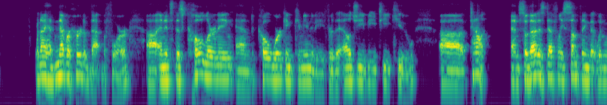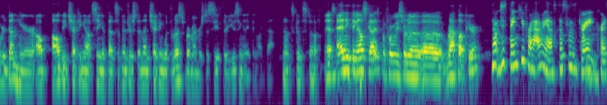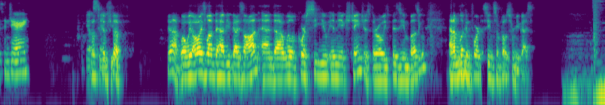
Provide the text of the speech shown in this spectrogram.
and I had never heard of that before. Uh, and it's this co-learning and co-working community for the LGBTQ uh, talent. And so that is definitely something that when we're done here, I'll I'll be checking out, seeing if that's of interest, and then checking with the rest of our members to see if they're using anything like that. That's good stuff. A- anything else, guys, before we sort of uh, wrap up here? No, just thank you for having us. This was great, mm-hmm. Chris and Jerry. Yes, that's good you. stuff. Yeah, well, we always love to have you guys on, and uh, we'll of course see you in the exchanges. They're always busy and buzzing, and I'm looking forward to seeing some posts from you guys.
